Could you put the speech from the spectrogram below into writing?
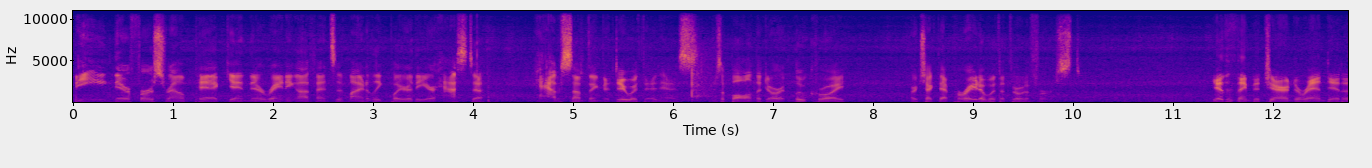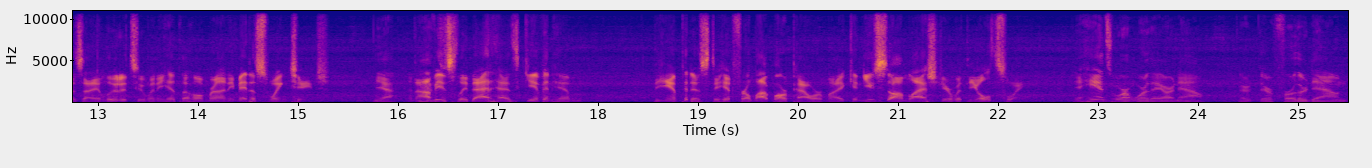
being their first round pick and their reigning offensive minor league player of the year has to have something to do with it. As there's a ball in the dirt. Lucroy, or check that Pereda with a throw to first. The other thing that Jarren Duran did, as I alluded to when he hit the home run, he made a swing change. Yeah. And obviously that has given him the impetus to hit for a lot more power, Mike. And you saw him last year with the old swing. the hands weren't where they are now. They're, they're further down.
